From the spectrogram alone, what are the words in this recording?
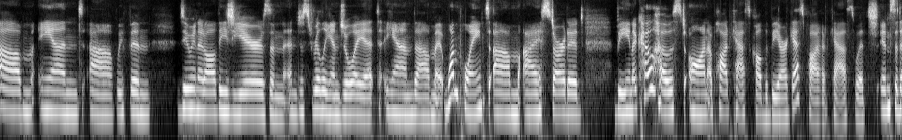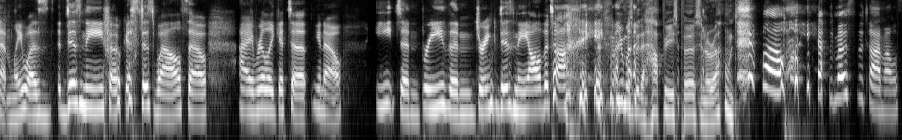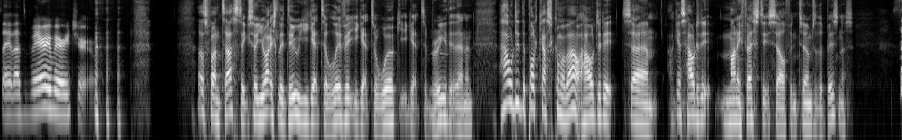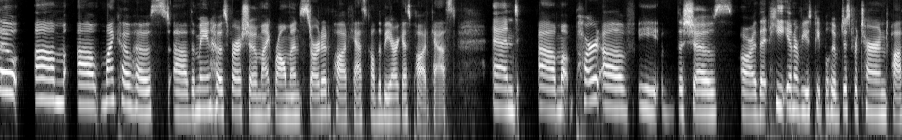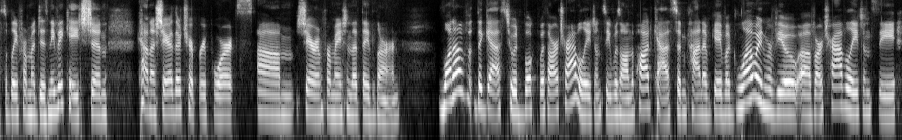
Um, and uh, we've been doing it all these years and, and just really enjoy it. And um, at one point, um, I started being a co-host on a podcast called the Be Our Guest podcast, which incidentally was Disney focused as well. So I really get to, you know, eat and breathe and drink Disney all the time. you must be the happiest person around. well, yeah, most of the time I will say that's very, very true. That's fantastic. So you actually do, you get to live it, you get to work it, you get to breathe it then. And how did the podcast come about? How did it, um, I guess, how did it manifest itself in terms of the business? So, um, uh, my co-host, uh, the main host for our show, Mike Rallman, started a podcast called the Be Our Guest Podcast, and um, part of he, the shows are that he interviews people who have just returned, possibly from a Disney vacation, kind of share their trip reports, um, share information that they'd learn. One of the guests who had booked with our travel agency was on the podcast and kind of gave a glowing review of our travel agency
